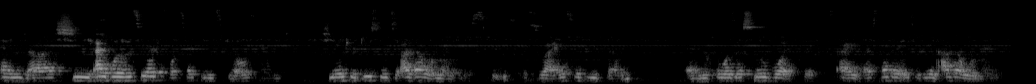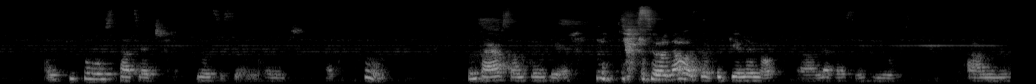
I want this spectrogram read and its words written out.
And uh, she, I volunteered for Tech Needs Girls and she introduced me to other women in the space. And so I interviewed them and it was a snowball effect. I, I started interviewing other women and people started noticing and it's like, hmm, I think I have something here. so that was the beginning of uh, Levers in Heels. Um,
